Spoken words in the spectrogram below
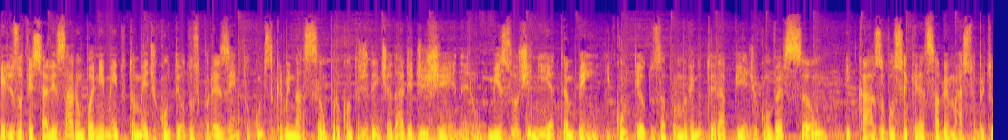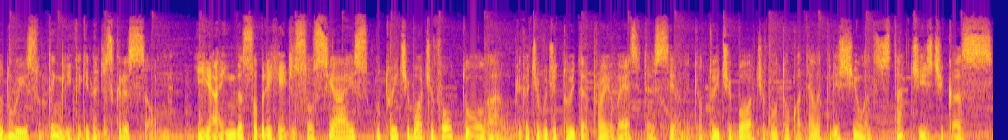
Eles oficializaram o banimento também de conteúdos, por exemplo, com discriminação por conta de identidade de gênero, misoginia também e conteúdos a promovendo terapia de conversão. E caso você queira saber mais sobre tudo isso, tem link aqui na descrição. E ainda sobre sobre redes sociais, o Tweetbot voltou lá. O aplicativo de Twitter para iOS, terceiro, né, que é o Tweetbot, voltou com a tela que eles tinham antes estatísticas.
